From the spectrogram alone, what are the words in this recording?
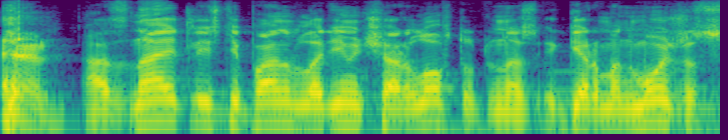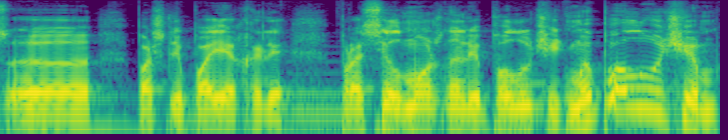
а знает ли Степан Владимирович Орлов, тут у нас Герман Мойжес, э, пошли-поехали, просил, можно ли получить. Мы получим,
